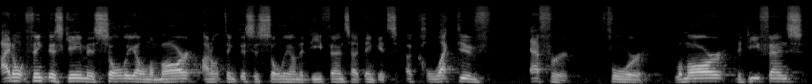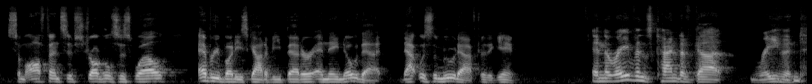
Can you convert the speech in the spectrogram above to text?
I don't think this game is solely on Lamar. I don't think this is solely on the defense. I think it's a collective effort for Lamar, the defense, some offensive struggles as well. Everybody's got to be better, and they know that. That was the mood after the game. And the Ravens kind of got ravened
